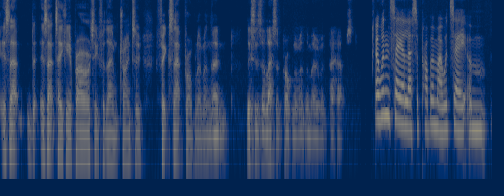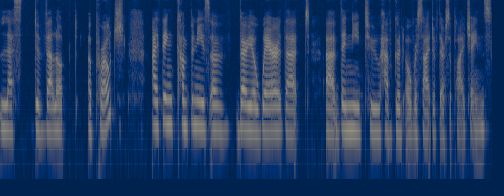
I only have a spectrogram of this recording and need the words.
is that is that taking a priority for them trying to fix that problem and then this is a lesser problem at the moment perhaps? I wouldn't say a lesser problem. I would say a less developed approach. I think companies are very aware that uh, they need to have good oversight of their supply chains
